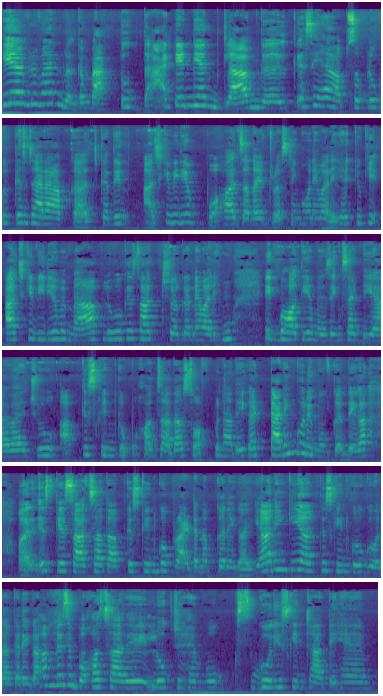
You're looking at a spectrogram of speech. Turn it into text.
Everyone welcome back to that Indian glam girl कैसे हैं आप सब लोग? कैसे जा रहा है आपका आज का दिन? आज की वीडियो बहुत ज़्यादा इंटरेस्टिंग होने वाली है, क्योंकि आज की वीडियो में मैं आप लोगों के साथ शेयर करने वाली हूँ एक बहुत ही अमेजिंग सा डी जो आपकी स्किन को बहुत ज़्यादा सॉफ्ट बना देगा टैनिंग को रिमूव कर देगा और इसके साथ साथ आपकी स्किन को ब्राइटन अप करेगा, यानी कि आपकी स्किन को गोरा करेगा। हम में से बहुत सारे लोग जो है वो गोरी स्किन चाहते हैं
